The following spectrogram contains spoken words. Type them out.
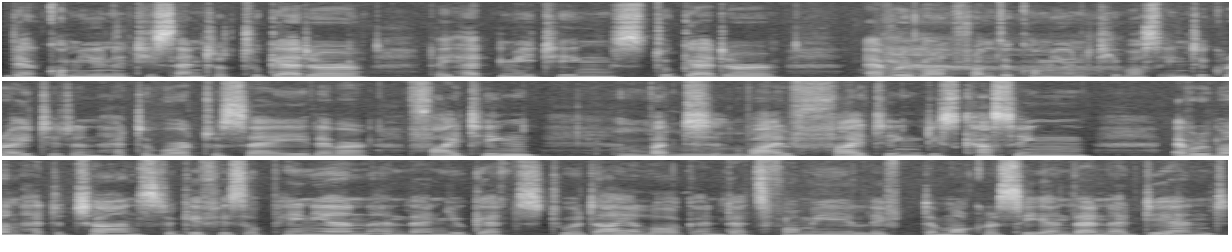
their community center together. They had meetings together. Everyone from the community was integrated and had a word to say. They were fighting, mm-hmm. but while fighting, discussing, everyone had a chance to give his opinion, and then you get to a dialogue. And that's for me lived democracy. And then at the end,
